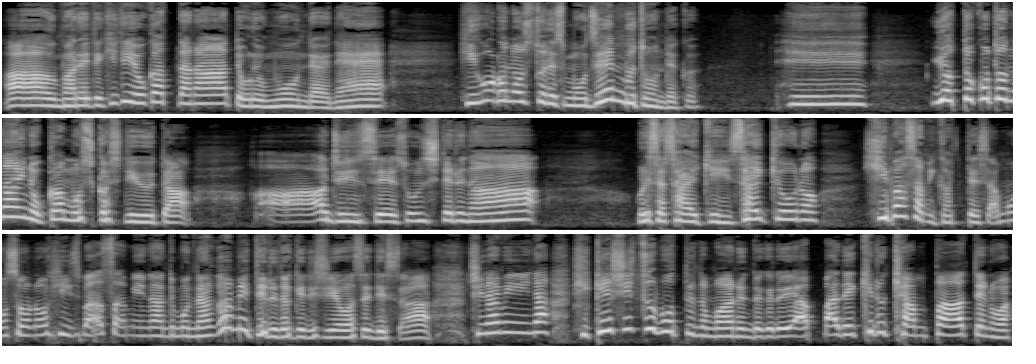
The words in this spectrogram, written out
ああ、生まれてきてよかったなーって俺思うんだよね。日頃のストレスも全部飛んでく。へえ、やったことないのかもしかして言うた。ああ、人生損してるな。俺さ、最近最強の火ばさみ買ってさ、もうその火ばさみなんてもう眺めてるだけで幸せでさ、ちなみにな、火消し壺ってのもあるんだけど、やっぱできるキャンパーってのは、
